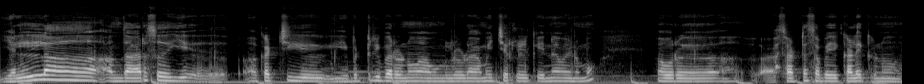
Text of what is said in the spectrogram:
எல்லா அந்த அரசு கட்சி வெற்றி பெறணும் அவங்களோட அமைச்சர்களுக்கு என்ன வேணுமோ ஒரு சட்டசபையை கலைக்கணும்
